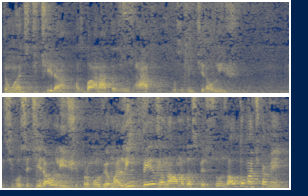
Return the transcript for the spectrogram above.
Então, antes de tirar as baratas e os ratos, você tem que tirar o lixo. Porque se você tirar o lixo e promover uma limpeza na alma das pessoas, automaticamente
